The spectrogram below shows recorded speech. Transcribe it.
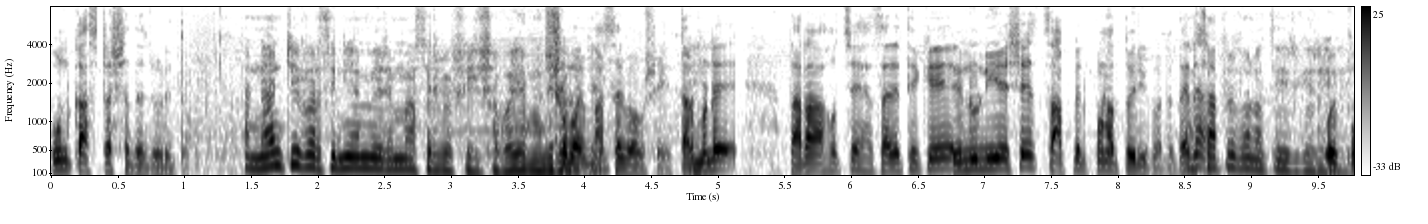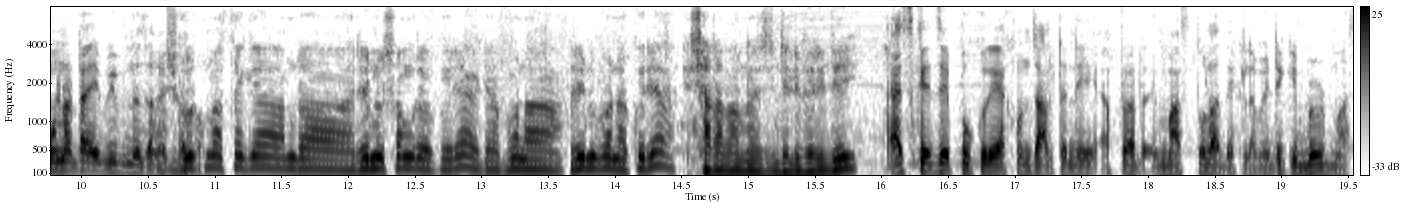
কোন কাজটার সাথে জড়িত? নাইনটি পার্সেন্ট আমি মাছের ব্যবসায়ী সবাই আমাদের সবাই মাছের ব্যবসায়ী। তার মানে তারা হচ্ছে হ্যাচারি থেকে রেণু নিয়ে এসে চাপের পোনা তৈরি করে তাই না? চাপড়ি পোনা তৈরি করে। ওই পোনাটাই বিভিন্ন জায়গায় সরবরাহ। মাছ থেকে আমরা রেণু সংগ্রহ করে এটা পোনা রেণু পোনা করে সারা বাংলাদেশ ডেলিভারি দিই। আজকে যে পুকুরে এখন জাল টেনে আপনার মাছ তোলা দেখলাম এটা কি ব্রুড মাছ?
